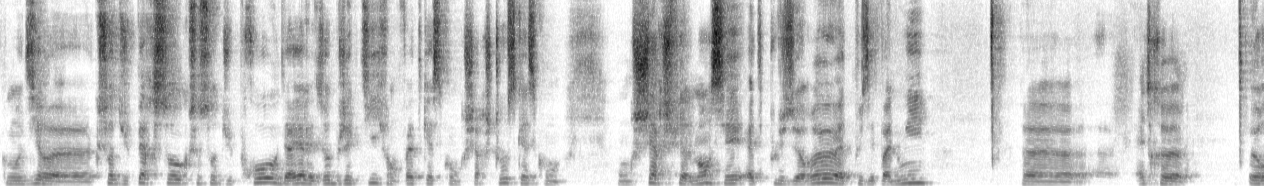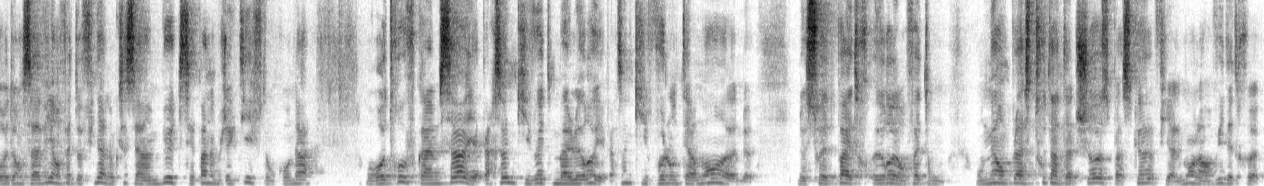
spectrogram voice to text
comment dire, euh, que ce soit du perso, que ce soit du pro, derrière les objectifs, en fait, qu'est-ce qu'on cherche tous, qu'est-ce qu'on on cherche finalement, c'est être plus heureux, être plus épanoui, être heureux dans sa vie en fait au final. Donc ça c'est un but, c'est pas un objectif. Donc on a, on retrouve quand même ça. Il y a personne qui veut être malheureux, il y a personne qui volontairement euh, ne, ne, souhaite pas être heureux. En fait, on, on, met en place tout un tas de choses parce que finalement on a envie d'être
